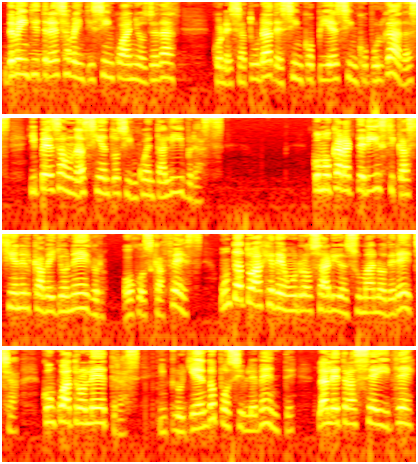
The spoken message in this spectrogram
de 23 a 25 años de edad, con estatura de 5 pies 5 pulgadas y pesa unas 150 libras. Como características tiene el cabello negro, ojos cafés, un tatuaje de un rosario en su mano derecha, con cuatro letras, incluyendo posiblemente la letra C y D.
